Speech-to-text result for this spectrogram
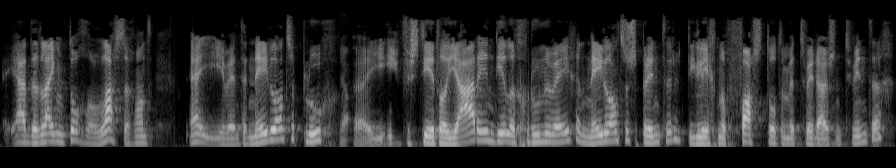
ja, dat lijkt me toch wel lastig. Want je bent een Nederlandse ploeg. Uh, je investeert al jaren in Dylan Groenewegen, een Nederlandse sprinter. Die ligt nog vast tot en met 2020.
